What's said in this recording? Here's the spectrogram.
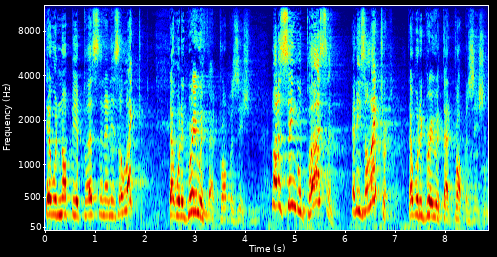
There would not be a person in his electorate that would agree with that proposition. Not a single person in his electorate that would agree with that proposition,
